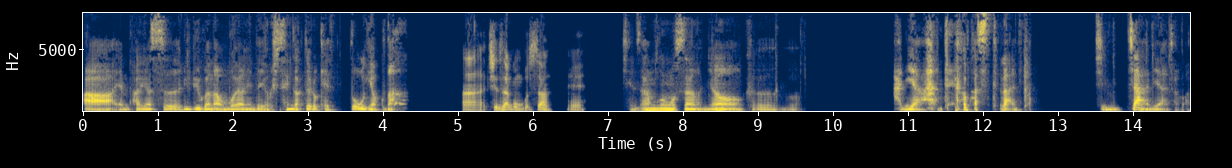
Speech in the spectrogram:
아, 엠파이어스 리뷰가 나온 모양인데 역시 생각대로 개똥이었구나. 아, 진삼국무쌍. 예. 진상공무상은요, 그, 아니야. 내가 봤을 땐 아니야. 진짜 아니야, 저건.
